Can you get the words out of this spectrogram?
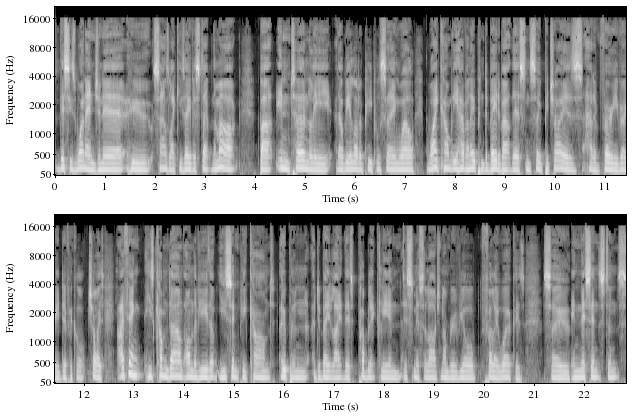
this is one engineer who sounds like he's overstepped the mark but internally, there'll be a lot of people saying, well, why can't we have an open debate about this? And so Pichai has had a very, very difficult choice. I think he's come down on the view that you simply can't open a debate like this publicly and dismiss a large number of your fellow workers. So in this instance,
